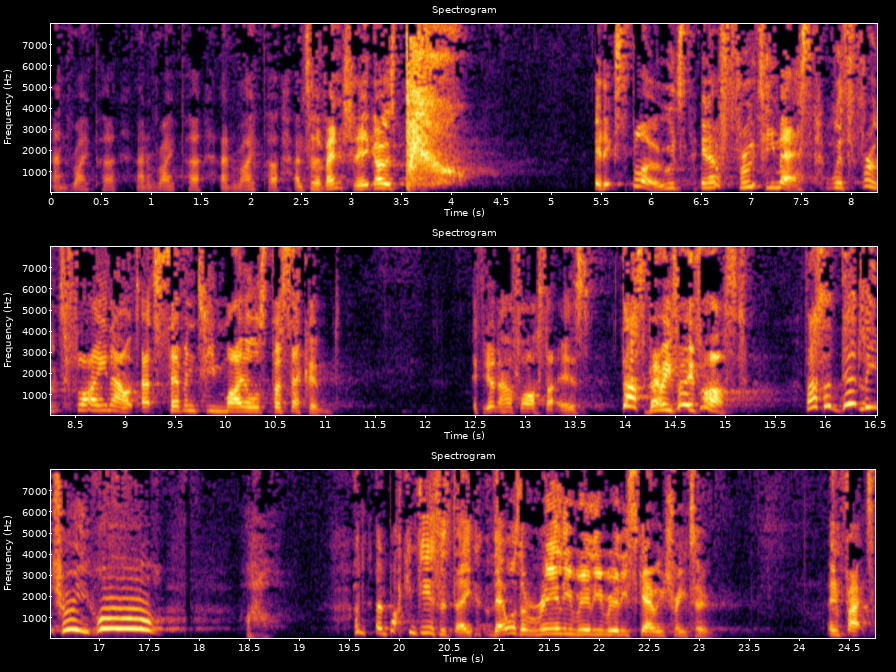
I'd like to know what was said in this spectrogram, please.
and riper and riper and riper until eventually it goes it explodes in a fruity mess with fruit flying out at 70 miles per second. If you don't know how fast that is, that's very, very fast. That's a deadly tree. Ooh. And, and back in Jesus' day, there was a really, really, really scary tree too. In fact,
